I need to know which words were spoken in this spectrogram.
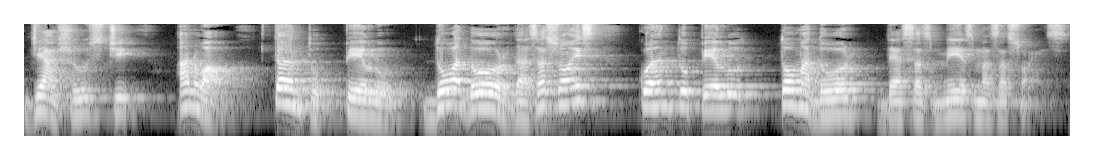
de ajuste anual, tanto pelo doador das ações quanto pelo tomador dessas mesmas ações.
